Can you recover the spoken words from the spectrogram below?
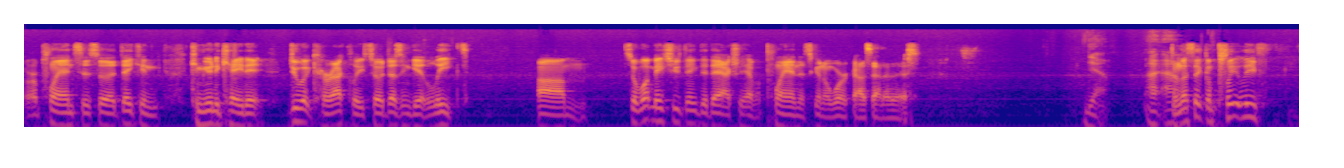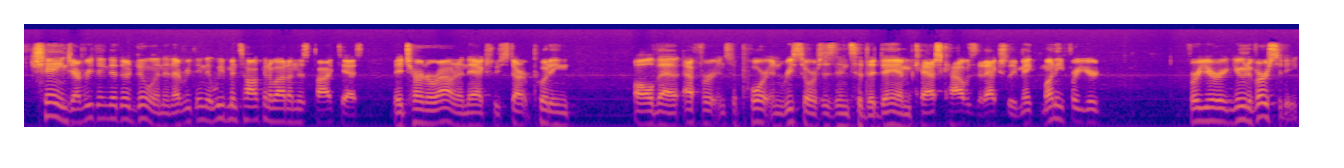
or a plan to so that they can communicate it, do it correctly, so it doesn't get leaked. Um, so what makes you think that they actually have a plan that's going to work outside of this? Yeah, I, I unless they completely change everything that they're doing and everything that we've been talking about on this podcast. They turn around and they actually start putting all that effort and support and resources into the damn cash cows that actually make money for your for your university.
